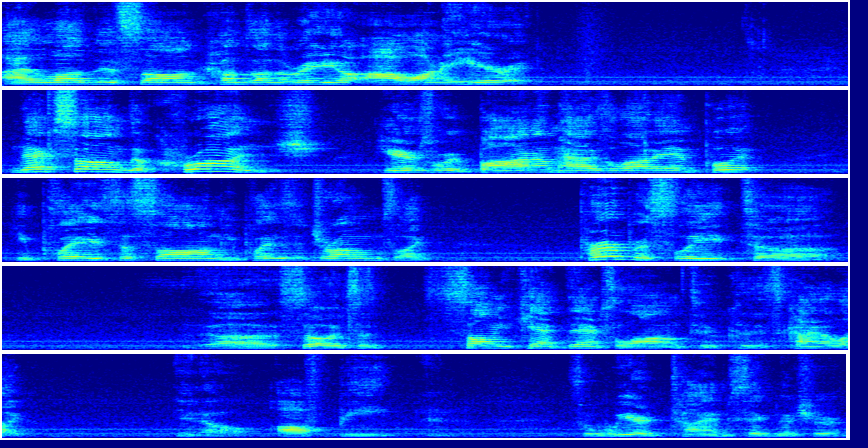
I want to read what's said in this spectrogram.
I love this song. Comes on the radio. I want to hear it. Next song, The Crunge. Here's where Bonham has a lot of input. He plays the song. He plays the drums like purposely to. Uh, so it's a song you can't dance along to because it's kind of like, you know, offbeat. It's a weird time signature.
